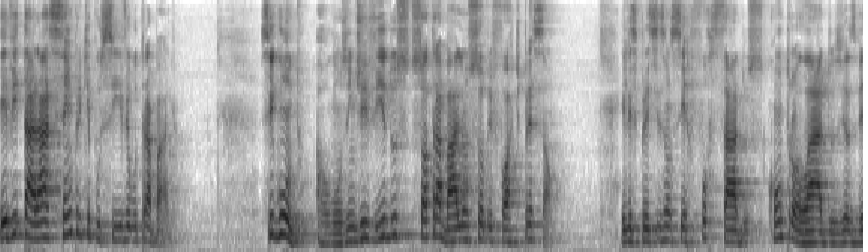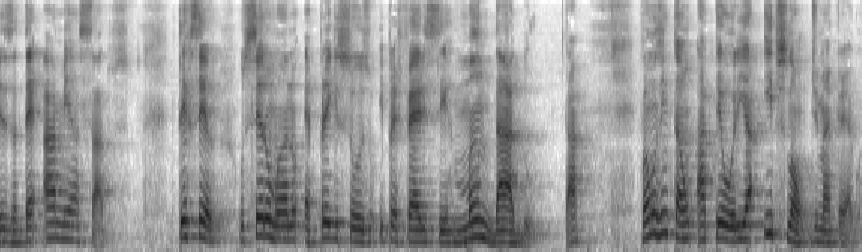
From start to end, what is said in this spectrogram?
evitará sempre que possível o trabalho. Segundo, alguns indivíduos só trabalham sob forte pressão. Eles precisam ser forçados, controlados e às vezes até ameaçados. Terceiro, o ser humano é preguiçoso e prefere ser mandado, tá? Vamos então à teoria Y de MacGregor.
